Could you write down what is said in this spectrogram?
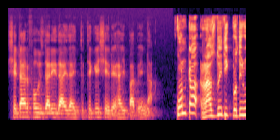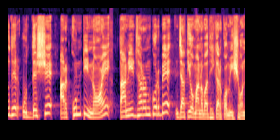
সেটার ফৌজদারি দায় দায়িত্ব থেকে সে রেহাই পাবে না। কোনটা রাজনৈতিক প্রতিরোধের উদ্দেশ্যে আর কোনটি নয় তা নির্ধারণ করবে জাতীয় মানবাধিকার কমিশন।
